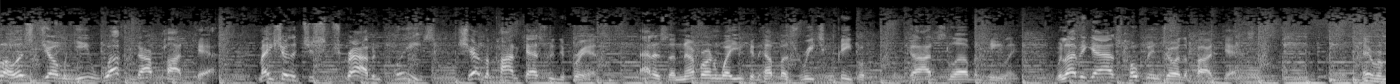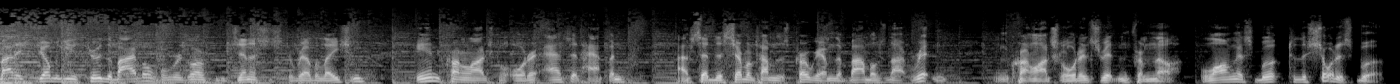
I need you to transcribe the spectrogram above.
Hello, this is Joe McGee. Welcome to our podcast. Make sure that you subscribe and please share the podcast with your friends. That is the number one way you can help us reaching people with God's love and healing. We love you guys. Hope you enjoy the podcast. Hey everybody, it's Joe McGee through the Bible where we're going from Genesis to Revelation in chronological order as it happened. I've said this several times in this program. The Bible's not written in chronological order. It's written from the longest book to the shortest book.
